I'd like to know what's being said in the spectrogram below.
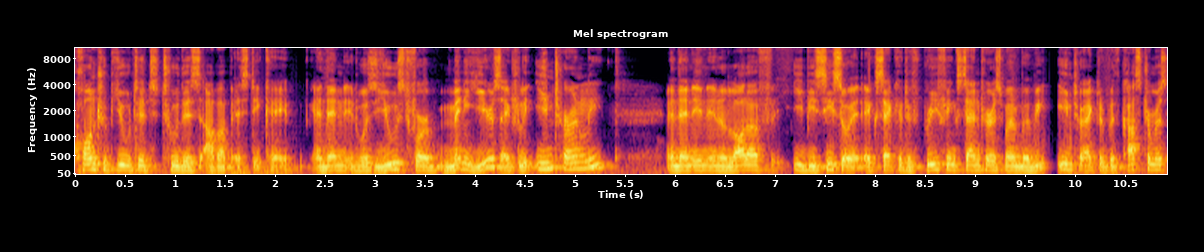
contributed to this ABAP SDK. And then it was used for many years actually internally. And then in, in a lot of EBC, so executive briefing centers, when, when we interacted with customers,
